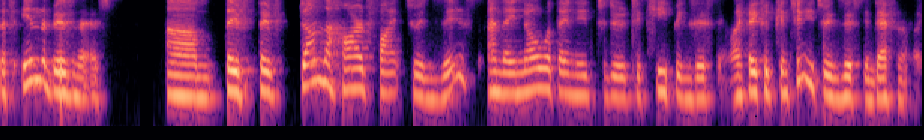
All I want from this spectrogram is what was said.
that's in the business. Um, they've they've done the hard fight to exist, and they know what they need to do to keep existing. Like they could continue to exist indefinitely.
